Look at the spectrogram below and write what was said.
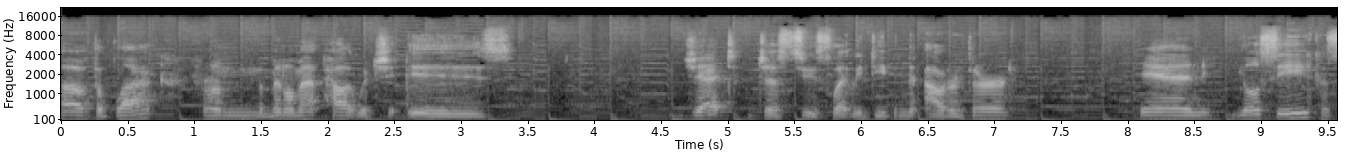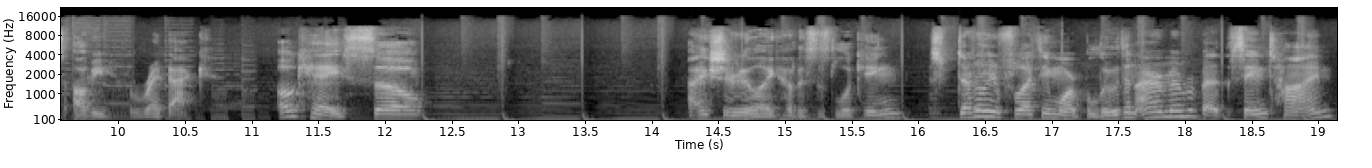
of the black from the Metal Matte palette, which is jet just to slightly deepen the outer third. And you'll see because I'll be right back. Okay, so I actually really like how this is looking. It's definitely reflecting more blue than I remember, but at the same time,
